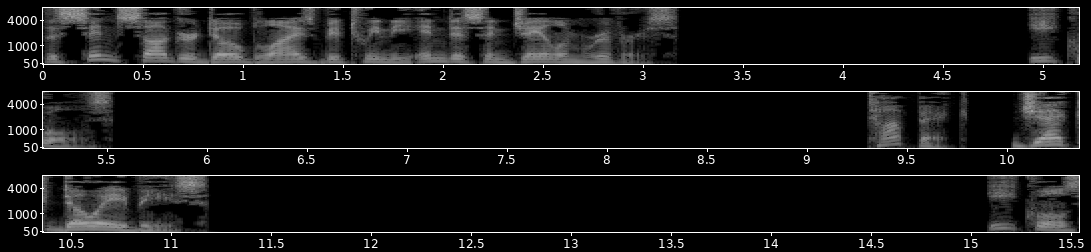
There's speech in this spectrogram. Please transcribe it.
The Sindh Sagar Doab lies between the Indus and Jhelum rivers. Equals. Topic. Jech Doabis equals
